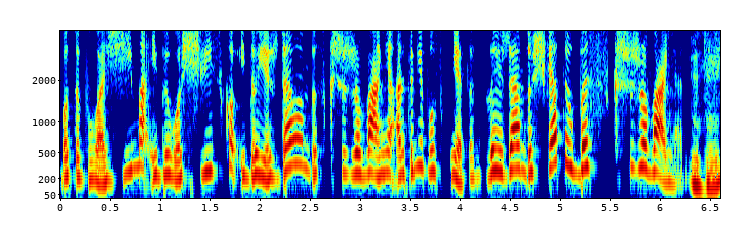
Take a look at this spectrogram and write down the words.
bo to była zima i było ślisko i dojeżdżałam do skrzyżowania, ale to nie było, nie, to dojeżdżałam do świateł bez skrzyżowania. Mhm.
